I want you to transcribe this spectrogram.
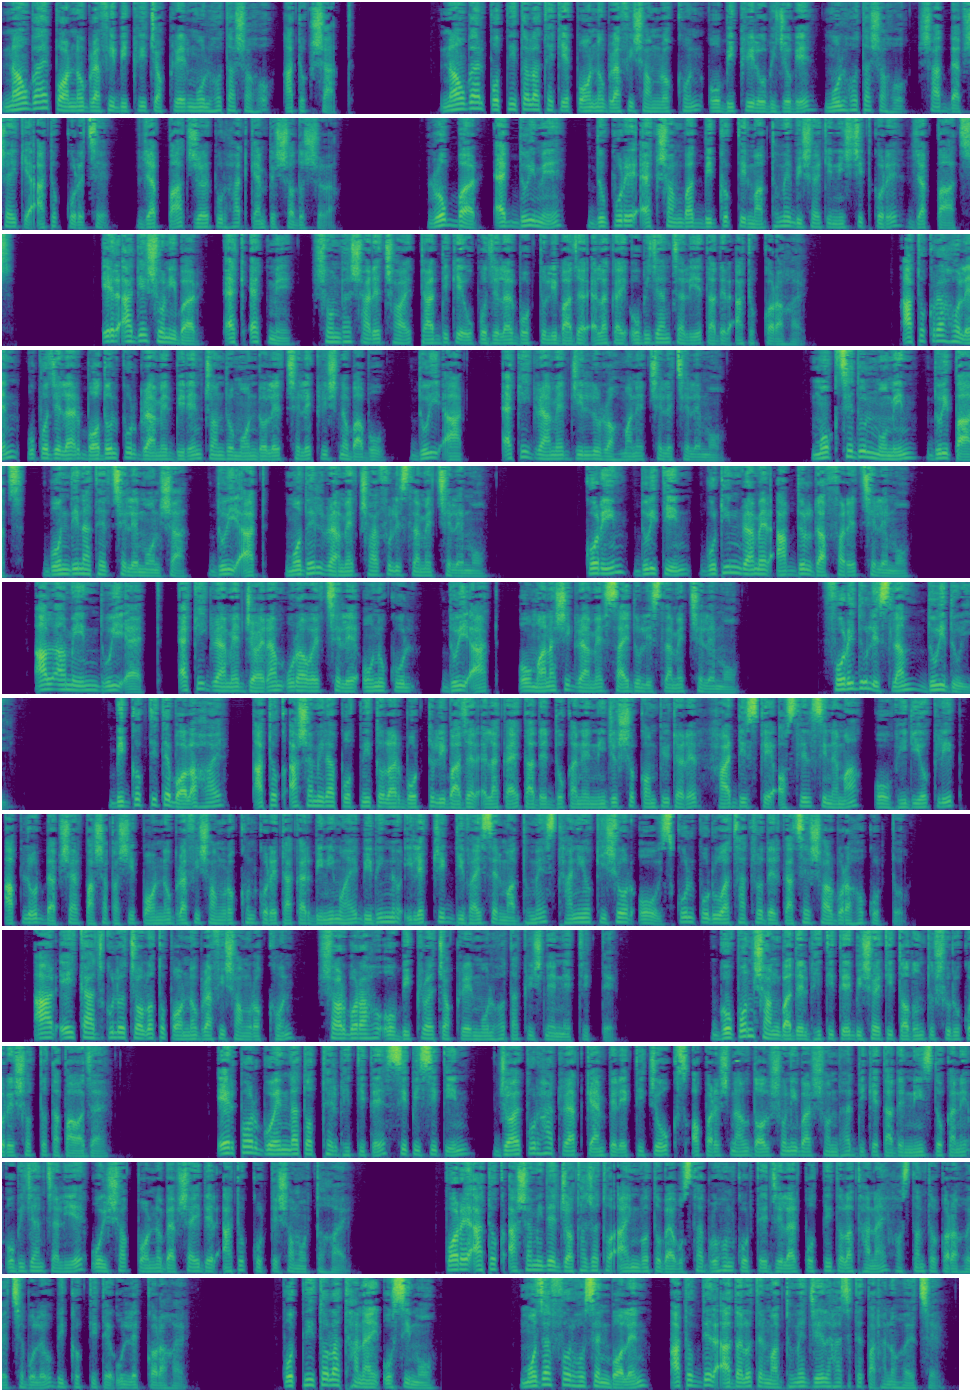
নওগাঁয় pornography বিক্রি চক্রের মূলহোতাসহ আটক সাত। নওগাঁর পত্নীতলা থেকে পর্নোগ্রাফি সংরক্ষণ ও বিক্রির অভিযোগে মূলহোতাসহ সাত ব্যবসায়ীকে আটক করেছে র্যাব পাঁচ জয়পুরহাট ক্যাম্পের সদস্যরা। রোববার, এক দুই মে, দুপুরে এক সংবাদ বিজ্ঞপ্তির মাধ্যমে বিষয়টি নিশ্চিত করে র্যাব পাঁচ। এর আগে শনিবার, এক এক মে, সন্ধ্যা সাড়ে ছয় টার দিকে উপজেলার বটতলি বাজার এলাকায় অভিযান চালিয়ে তাদের আটক করা হয়। আটকরা হলেন উপজেলার বদলপুর গ্রামের বীরেনচন্দ্র মণ্ডলের ছেলে কৃষ্ণবাবু, দুই আট, একই গ্রামের জিল্লুর রহমানের ছেলে ছেলে মো। মোকছেদুল মমিন, দুই পাঁচ, বন্দিনাথের ছেলে মনসা, দুই আট মোদেল গ্রামের ছয়ফুল ইসলামের ছেলে মো। করিম, দুই তিন, গুটিন গ্রামের আব্দুল গাফফারের ছেলে মো। আল আমিন, দুই এক, একই গ্রামের জয়রাম উরাওয়ের ছেলে অনুকূল, দুই আট, ও মানাসী গ্রামের সাইদুল ইসলামের ছেলে মো। ফরিদুল ইসলাম, দুই দুই। বিজ্ঞপ্তিতে বলা হয়, আটক আসামিরা পত্নীতলার বটতলি বাজার এলাকায় তাদের দোকানের নিজস্ব কম্পিউটারের হার্ড ডিস্কে অশ্লীল সিনেমা ও ভিডিও ক্লিপ আপলোড ব্যবসার পাশাপাশি পর্নোগ্রাফি সংরক্ষণ করে টাকার বিনিময়ে বিভিন্ন ইলেকট্রিক ডিভাইসের মাধ্যমে স্থানীয় কিশোর ও স্কুল পড়ুয়া ছাত্রদের কাছে সরবরাহ করত। আর এই কাজগুলো চলত পর্নোগ্রাফি সংরক্ষণ, সরবরাহ ও বিক্রয় চক্রের মূলহতা কৃষ্ণের নেতৃত্বে। গোপন সংবাদের ভিত্তিতে বিষয়টি তদন্ত শুরু করে সত্যতা পাওয়া যায়। এরপর গোয়েন্দা তথ্যের ভিত্তিতে সিপিসি তিন, জয়পুরহাট র্যাব ক্যাম্পের একটি চোকস অপারেশনাল দল শনিবার সন্ধ্যার দিকে তাদের নিজ দোকানে অভিযান চালিয়ে ওই সব পণ্য ব্যবসায়ীদের আটক করতে সমর্থ হয়। পরে আটক আসামিদের যথাযথ আইনগত ব্যবস্থা গ্রহণ করতে জেলার পত্নীতলা থানায় হস্তান্তর করা হয়েছে বলেও বিজ্ঞপ্তিতে উল্লেখ করা হয়। পত্নীতলা থানায় ওসি মো. মোজাফর হোসেন বলেন, আটকদের আদালতের মাধ্যমে জেল হাজতে পাঠানো হয়েছে।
